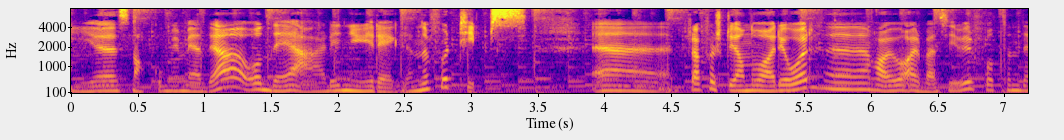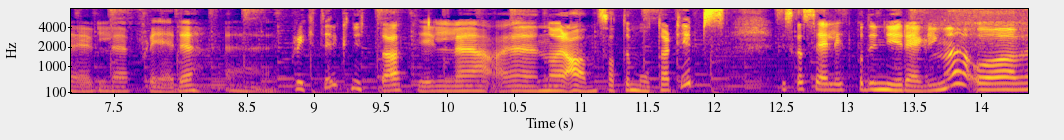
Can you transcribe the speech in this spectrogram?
mye snakk om i media, og det er de nye reglene for tips. Eh, fra 1.1 i år eh, har jo arbeidsgiver fått en del flere eh, plikter knytta til når ansatte mottar tips. Vi skal se litt på de nye reglene, og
